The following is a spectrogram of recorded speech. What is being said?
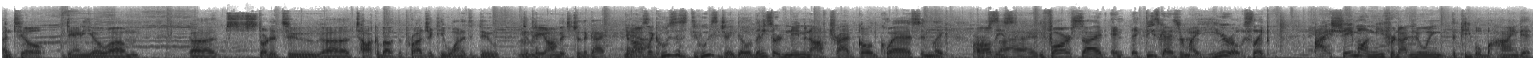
until danny o um uh, started to uh, talk about the project he wanted to do to pay homage to the guy, and I was like, "Who's this? Who's Jay Dilla?" Then he started naming off Tribe Called Quest and like all these Pharcyde, and like these guys are my heroes. Like, I shame on me for not knowing the people behind it.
